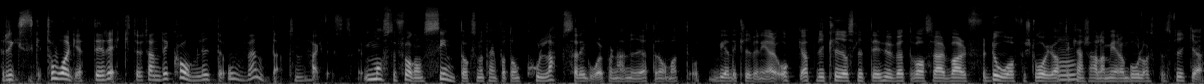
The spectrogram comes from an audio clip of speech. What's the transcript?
risktåget direkt utan det kom lite oväntat mm. faktiskt. Jag måste fråga om Sint också med tanke på att de kollapsade igår på den här nyheten om att VD kliver ner och att vi kliar oss lite i huvudet och var sådär varför då? Förstår ju att mm. det kanske handlar mer om bolagsspecifika.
